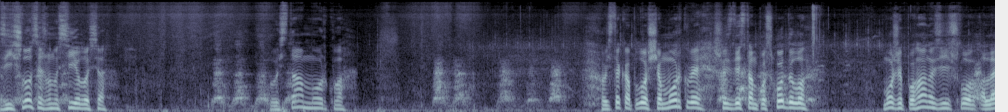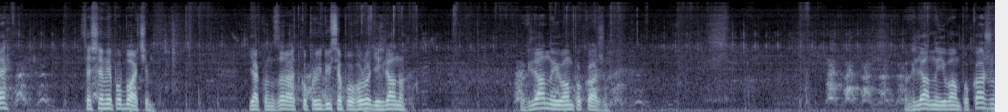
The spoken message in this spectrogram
Зійшло, це ж воно сіялося. Ось там морква. Ось така площа моркви, щось десь там посходило. Може погано зійшло, але це ще ми побачимо. Як воно зараз пройдуся по городі, гляну. Гляну і вам покажу. Гляну і вам покажу.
